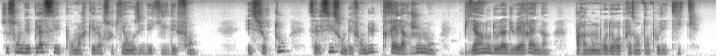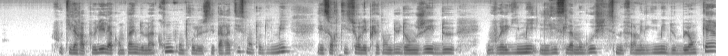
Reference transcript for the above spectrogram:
se sont déplacés pour marquer leur soutien aux idées qu'il défend. Et surtout, celles-ci sont défendues très largement, bien au-delà du RN, par un nombre de représentants politiques. Faut-il rappeler la campagne de Macron contre le séparatisme entre guillemets, les sorties sur les prétendus dangers de ouvrez les guillemets l'islamo-gauchisme fermez les guillemets de Blanquer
